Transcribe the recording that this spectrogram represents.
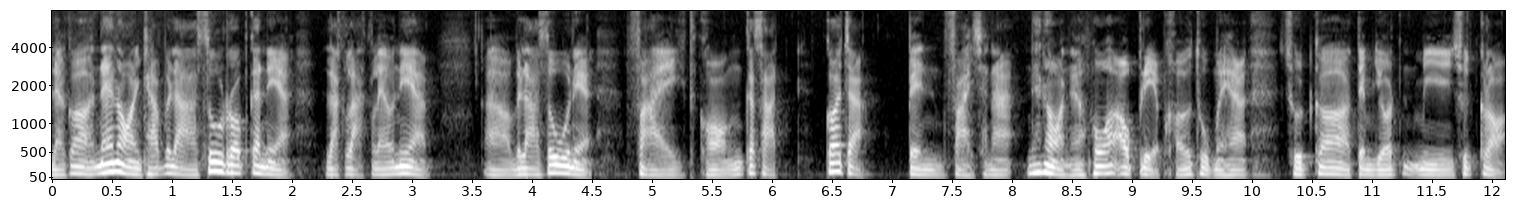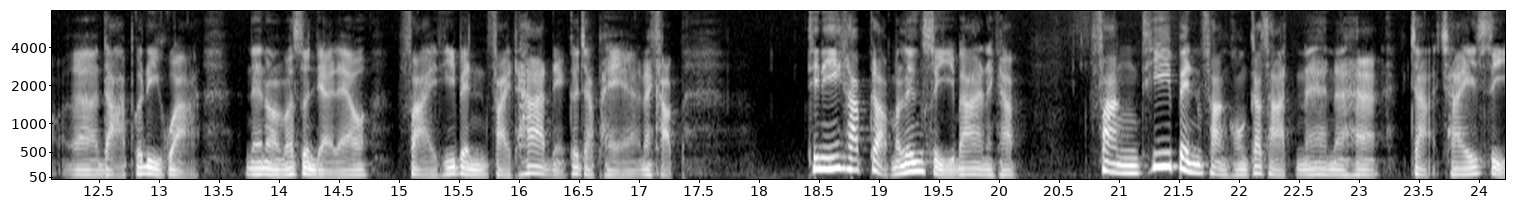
แล้วก็แน่นอนครับเวลาสู้รบกันเนี่ยหลักๆแล้วเนี่ยเวลาสู้เนี่ยฝ่ายของกษัตริย์ก็จะเป็นฝ่ายชนะแน่นอนนะเพราะว่าเอาเปรียบเขาถูกไหมฮะชุดก็เต็มยศมีชุดเกราะดาบก็ดีกว่า แน่นอนว่าส่วนใหญ่แล้ว ฝ่ายที่เป็นฝ่ายทาสเนี่ยก็จะแพ้นะครับ ทีนี้ครับกลับมาเรื่องสีบ้างนะครับ ฝั่งที่เป็นฝั่งของกษัตริย์นะนะฮะจะใช้สี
